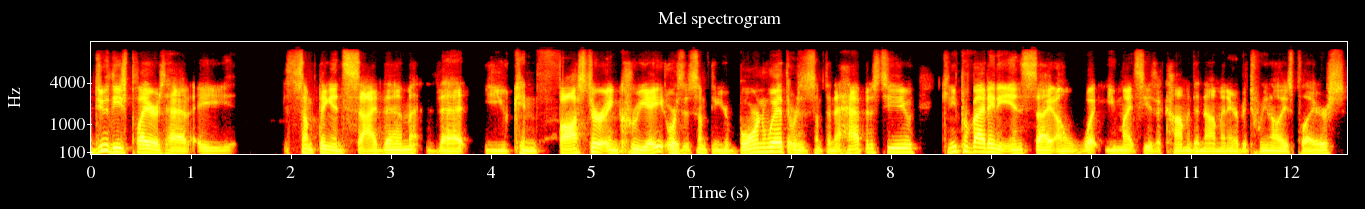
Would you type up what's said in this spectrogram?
do these players have a something inside them that you can foster and create? Or is it something you're born with? Or is it something that happens to you? Can you provide any insight on what you might see as a common denominator between all these players?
